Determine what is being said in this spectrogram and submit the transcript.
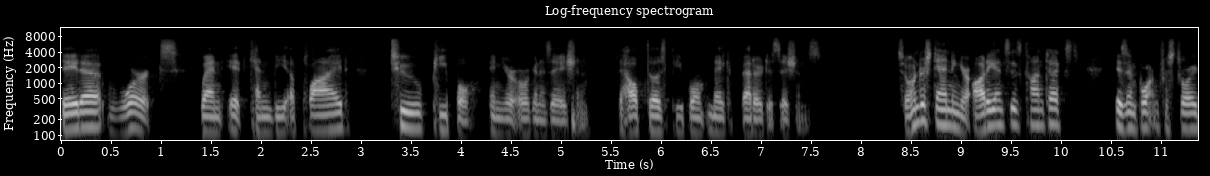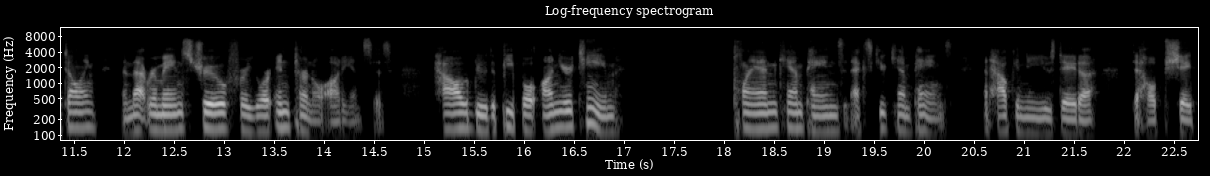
Data works when it can be applied to people in your organization to help those people make better decisions. So understanding your audience's context is important for storytelling, and that remains true for your internal audiences. How do the people on your team plan campaigns and execute campaigns, and how can you use data to help shape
